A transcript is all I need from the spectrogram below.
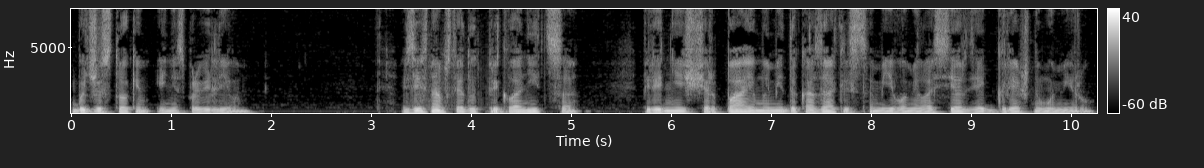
быть жестоким и несправедливым? Здесь нам следует преклониться перед неисчерпаемыми доказательствами Его милосердия к грешному миру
